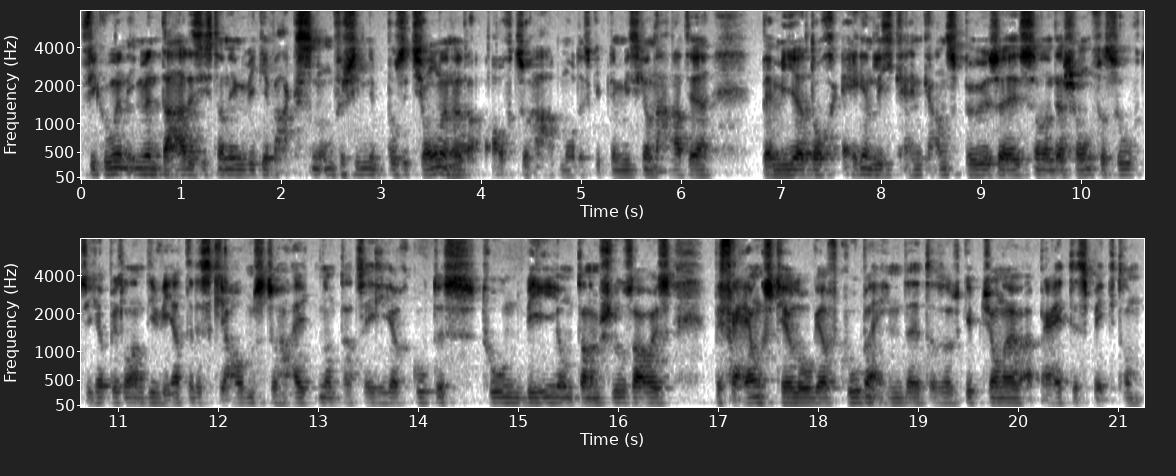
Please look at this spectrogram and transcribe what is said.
Figureninventar, das ist dann irgendwie gewachsen, um verschiedene Positionen halt auch zu haben. Oder es gibt einen Missionar, der bei mir doch eigentlich kein ganz böser ist, sondern der schon versucht, sich ein bisschen an die Werte des Glaubens zu halten und tatsächlich auch Gutes tun will und dann am Schluss auch als Befreiungstheologe auf Kuba endet. Also es gibt schon ein, ein breites Spektrum.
